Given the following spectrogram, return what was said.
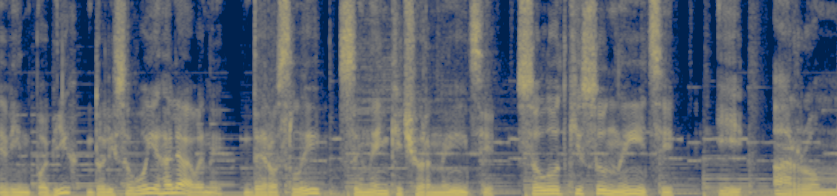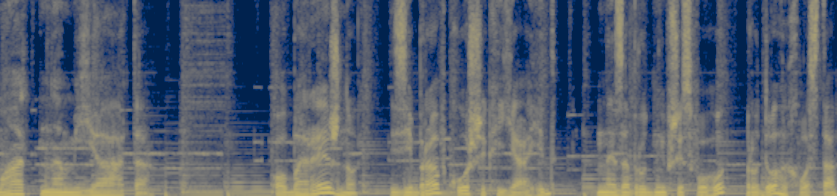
Він побіг до лісової галявини, де росли синенькі чорниці, солодкі суниці і ароматна м'ята. Обережно зібрав кошик ягід, не забруднивши свого рудого хвоста.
